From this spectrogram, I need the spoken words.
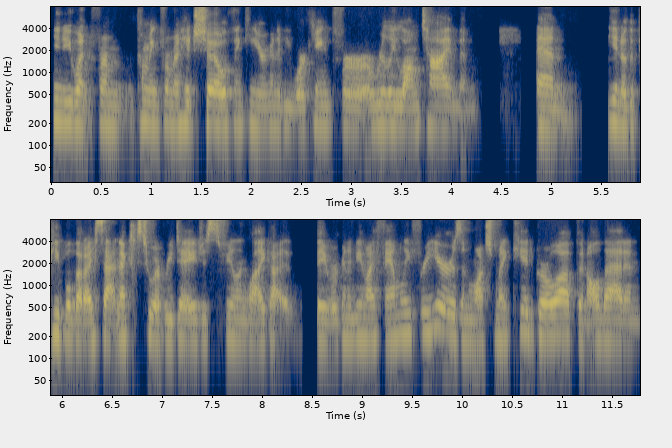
You know you went from coming from a hit show thinking you're going to be working for a really long time and and you know the people that i sat next to every day just feeling like I, they were going to be my family for years and watch my kid grow up and all that. And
